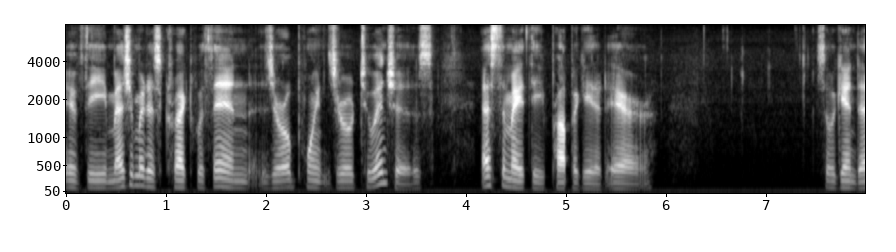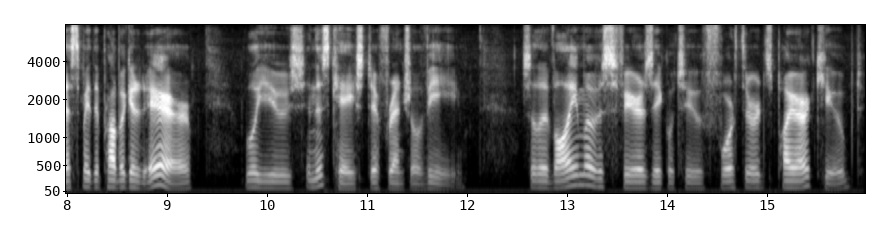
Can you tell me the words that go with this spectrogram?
If the measurement is correct within 0.02 inches, estimate the propagated error. So again, to estimate the propagated error, we'll use, in this case, differential v. So the volume of a sphere is equal to 4 thirds pi r cubed,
